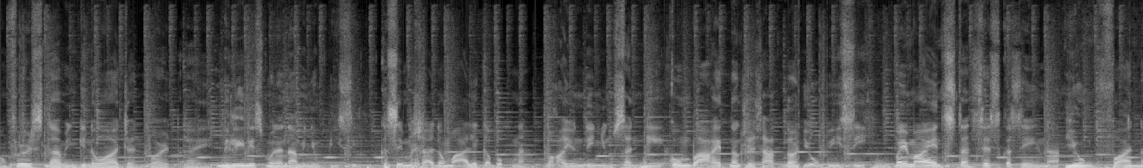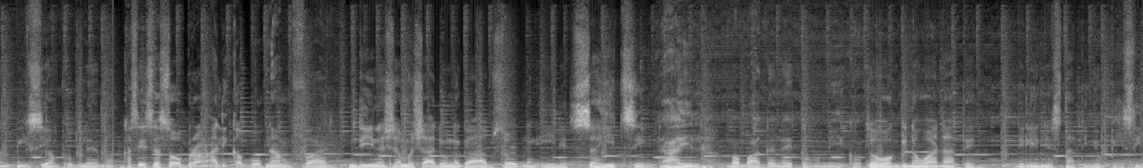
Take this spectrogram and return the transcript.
Ang first namin ginawa dyan part ay nilinis muna namin yung PC. Kasi masyadong maalikabok na. Baka yun din yung sanhi kung bakit nagsha-shutdown yung PC. May mga instances kasi na yung fan ng PC ang problema. Kasi sa sobrang alikabok ng fan, hindi na siya masyadong nag-absorb ng init sa heatsink. Dahil mabagal na itong umikot. So ang ginawa natin, nilinis natin yung PC.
